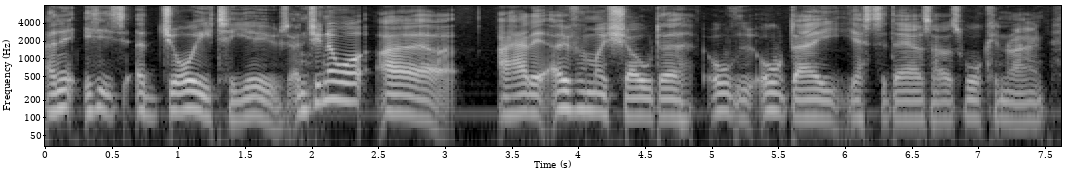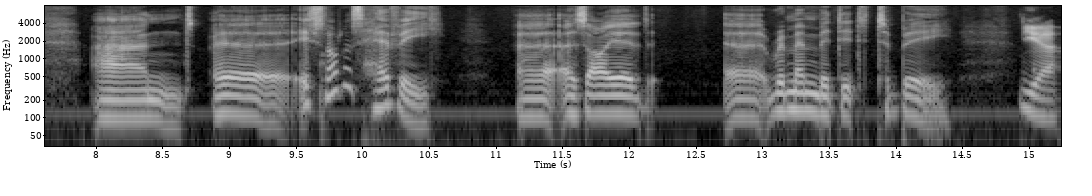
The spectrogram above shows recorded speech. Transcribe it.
and it, it is a joy to use. And do you know what? Uh, I had it over my shoulder all all day yesterday as I was walking around, and uh, it's not as heavy uh, as I had uh, remembered it to be. Yeah,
